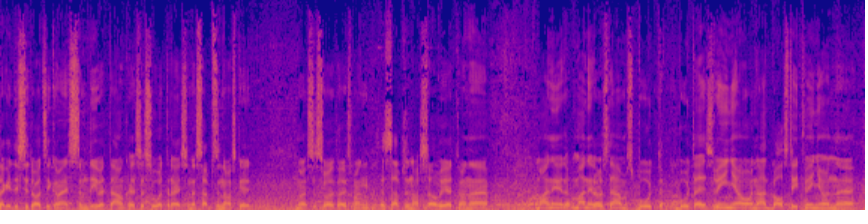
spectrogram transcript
Tagad ir situācija, ka mēs esam divi tā, un ka es esmu otrais, un es apzinos, ka nu, es esmu otrais. Man, es apzinos savu vietu, un uh, man ir, man ir uzdevums būt, būt aiz viņa un atbalstīt viņu un uh,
